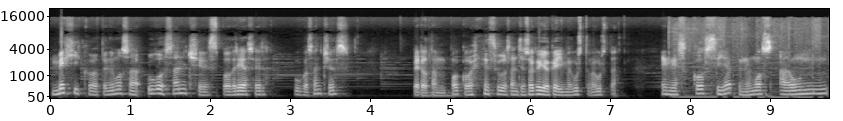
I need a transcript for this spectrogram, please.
México, tenemos a Hugo Sánchez, podría ser Hugo Sánchez. Pero tampoco es Hugo Sánchez, ok, ok, me gusta, me gusta. En Escocia tenemos a un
